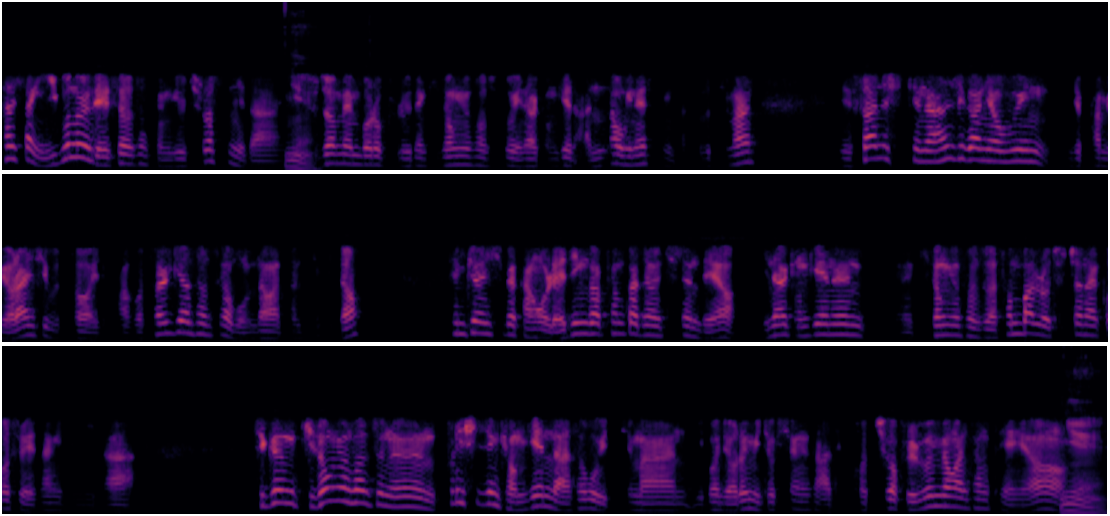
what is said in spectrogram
사실상 2군을 내세워서 경기를 치렀습니다. 예. 주전 멤버로 분류된 기성용 선수도 이날 경기에 안 나오긴 했습니다. 그렇지만 스완지 시티는 1시간여 후인 이제 밤 11시부터 이제 과거 설기현 선수가 몸담았던 팀이죠. 챔피언십의 강호 레딩과 평가전을 치르는데요. 이날 경기에는 기성용 선수가 선발로 출전할 것으로 예상이 됩니다. 지금 기성용 선수는 프리시즌 경기에 나서고 있지만 이번 여름 이적 시장에서 아직 거취가 불분명한 상태예요. 예.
